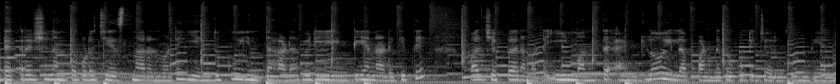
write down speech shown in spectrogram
డెకరేషన్ అంతా కూడా చేస్తున్నారనమాట. ఎందుకు ఇంత హడావిడి ఏంటి అని అడిగితే వాళ్ళు చెప్పారనమాట ఈ మంత్ ఎండ్లో ఇలా పండుగ ఒకటి జరుగుతుంది అని.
